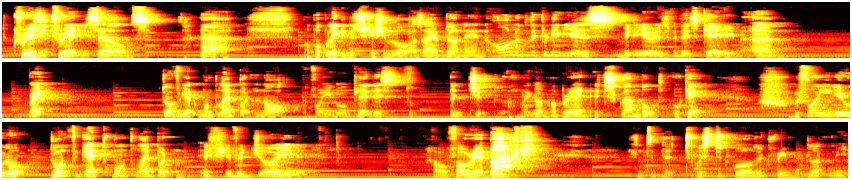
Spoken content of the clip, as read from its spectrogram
the crazy train yourselves, I'll pop a link in the description below as I have done in all of the previous videos for this game. Um, right, don't forget one like button or before you go play this. Oh my god, my brain, it's scrambled. Okay, before you do go, don't forget to one like button if you've enjoyed how far we're back into the twisted world of Dream of Gluttony.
